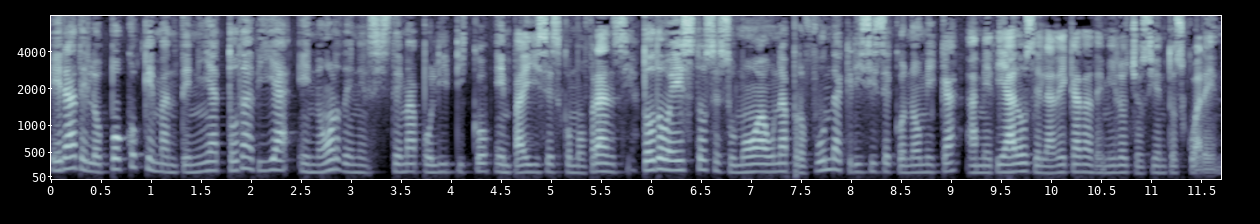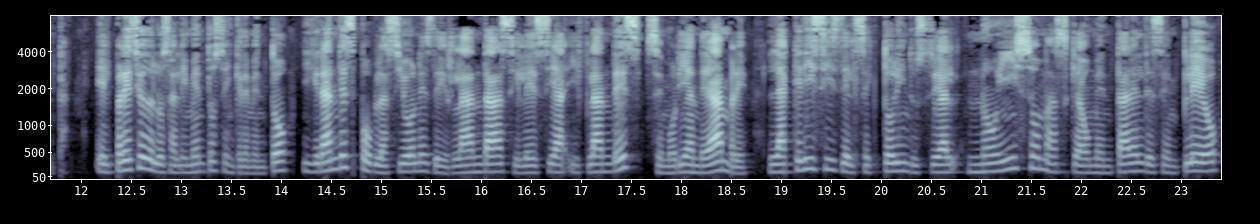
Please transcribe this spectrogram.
era de lo poco que mantenía todavía en orden el sistema político en países como Francia. Todo esto se sumó a una profunda crisis económica a mediados de la década de 1840 el precio de los alimentos se incrementó y grandes poblaciones de Irlanda, Silesia y Flandes se morían de hambre. La crisis del sector industrial no hizo más que aumentar el desempleo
